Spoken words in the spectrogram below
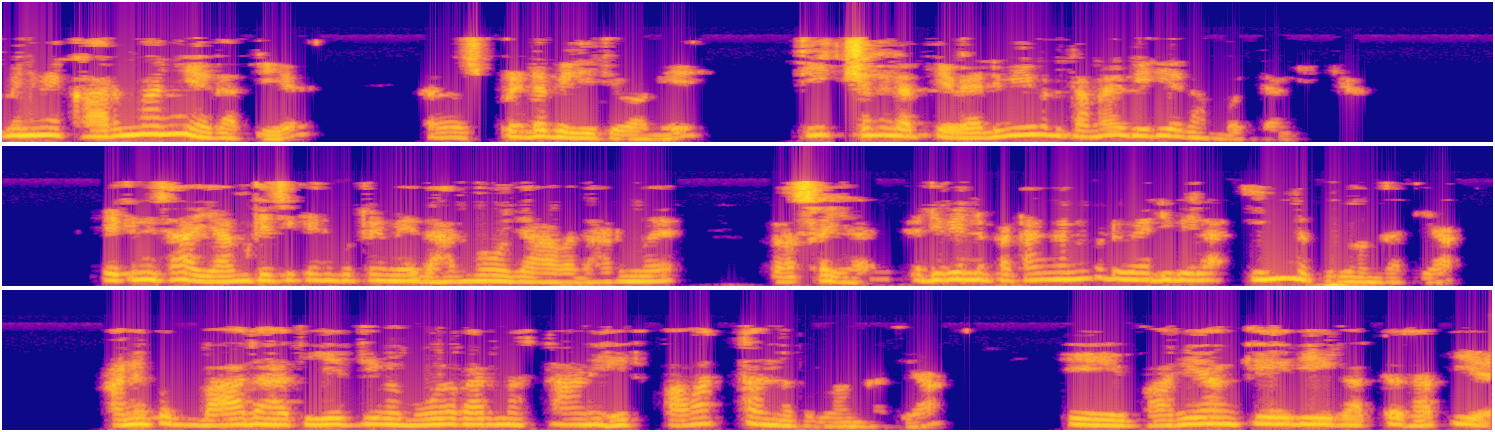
මෙන්න මේ කර්මන්නේ ගතිය ස්ප්‍රෙඩබිලිටි වගේ තීක්ෂණ ගතිය වැඩි වීමට තමයි විරිය සම්පෝච්චන් කියන්නේ. ඒක නිසා යම් කිසි කෙනෙකුට මේ ධර්මෝජාව ධර්ම රසය වැඩි වෙන්න පටන් ගන්නකොට වැඩි වෙලා ඉන්න පුළුවන් ගතියක් අනිකුත් බාධා තියෙද්දිම මූල කර්මස්ථානයේ හිත පවත්වන්න පුළුවන් ගතියක්. ඒ පරියංකේදී ගත්ත සතිය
